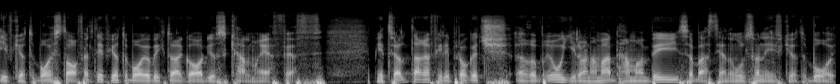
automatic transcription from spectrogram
IFK Göteborg, Starfelt, IFK Göteborg och Viktor Agadius, Kalmar FF. Mittfältare Filip Rogic, Örebro, Jiloan Hamad, Hammarby, Sebastian Olsson, IFK Göteborg.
